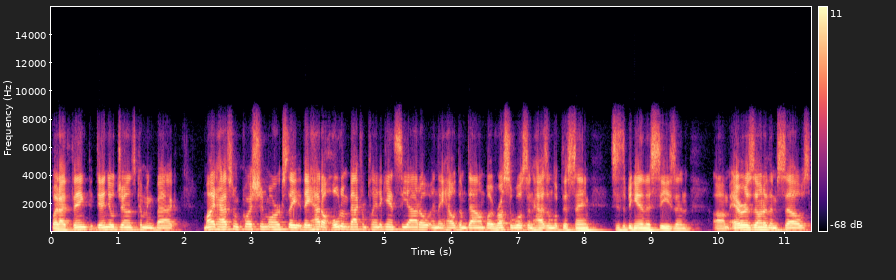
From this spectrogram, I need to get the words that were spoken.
but I think Daniel Jones coming back might have some question marks. They they had to hold him back from playing against Seattle and they held them down, but Russell Wilson hasn't looked the same since the beginning of the season. Um, Arizona themselves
